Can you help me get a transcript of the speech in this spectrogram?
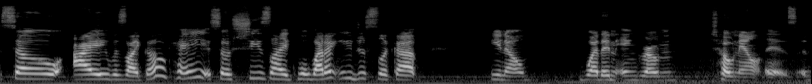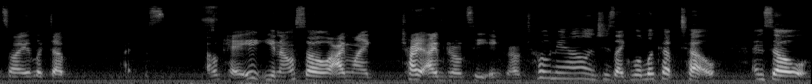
so I was like, oh, okay. So she's like, well, why don't you just look up, you know, what an ingrown toenail is? And so I looked up, okay, you know, so I'm like, try, I don't see ingrown toenail. And she's like, well, look up toe. And so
